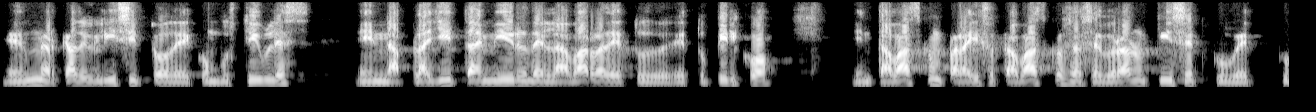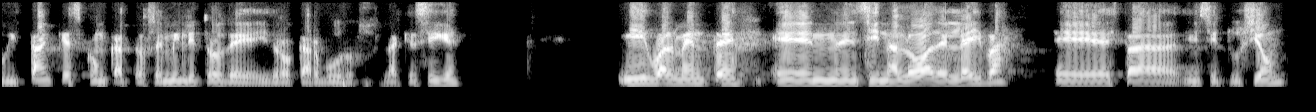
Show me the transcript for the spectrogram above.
en un mercado ilícito de combustibles en la playita Emir de la barra de, Tupilco, en Tabasco, en Paraíso Tabasco, se aseguraron 15 cubitanques con 14 mil litros de hidrocarburos. La que sigue. Igualmente, en, Sinaloa de Leiva, eh, esta institución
